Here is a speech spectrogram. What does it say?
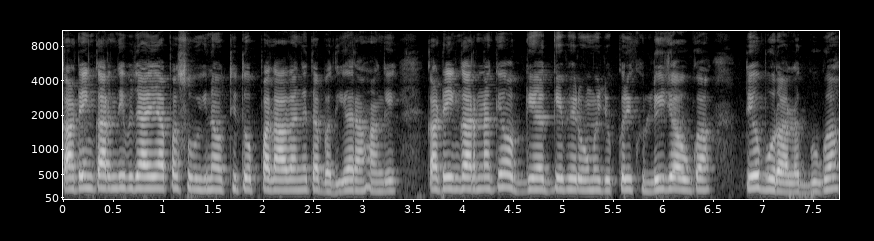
ਕਟਿੰਗ ਕਰਨ ਦੀ ਬਜਾਏ ਆਪਾਂ ਸੂਈ ਨਾਲ ਉੱਥੀ ਤੋਪਾ ਲਾ ਦਾਂਗੇ ਤਾਂ ਵਧੀਆ ਰਹਾਂਗੇ। ਕਟਿੰਗ ਕਰਨਾ ਕਿਉਂ? ਅੱਗੇ ਅੱਗੇ ਫਿਰ ਉਵੇਂ ਜੁੱਕਰੀ ਖੁੱਲੀ ਜਾਊਗਾ ਤੇ ਉਹ ਬੁਰਾ ਲੱਗੂਗਾ।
